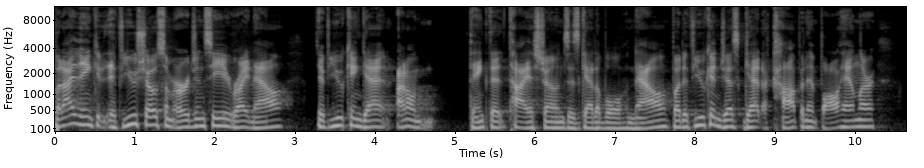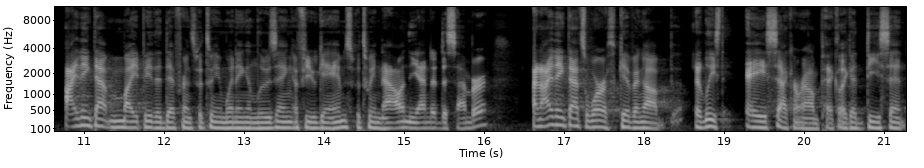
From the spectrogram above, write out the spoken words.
But I think if you show some urgency right now, if you can get, I don't think that Tyus Jones is gettable now, but if you can just get a competent ball handler, I think that might be the difference between winning and losing a few games between now and the end of December. And I think that's worth giving up at least a second round pick, like a decent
